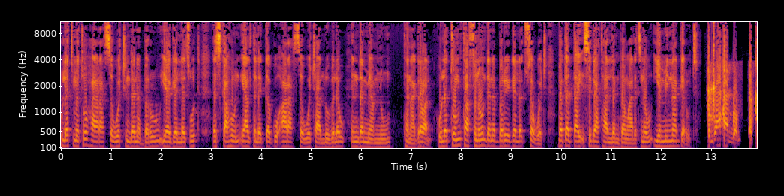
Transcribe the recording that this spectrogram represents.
224 ሰዎች እንደነበሩ የገለጹት እስካሁን ያልተለቀቁ አራት ሰዎች አሉ ብለው እንደሚያምኑም ተናግረዋል። ሁለቱም ታፍነው እንደነበሩ የገለጹ ሰዎች በቀጣይ ስጋት አለን በማለት ነው የሚናገሩት። ስጋት አለን በቃ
